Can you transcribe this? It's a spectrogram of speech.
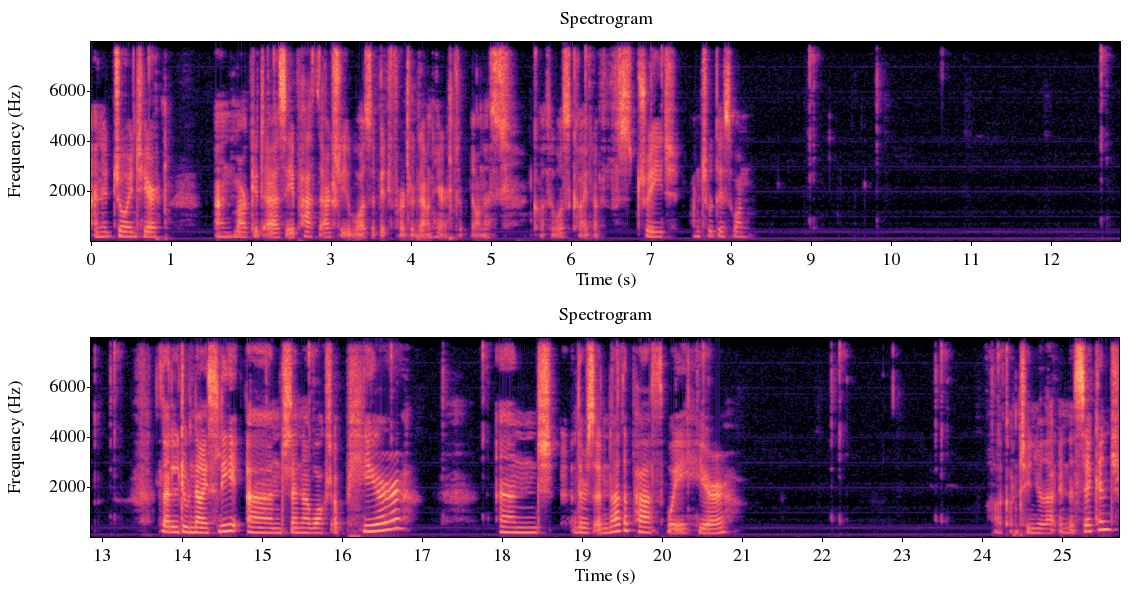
And it joined here and mark it as a path. Actually, it was a bit further down here, to be honest, because it was kind of straight onto this one. that'll do nicely. And then I walked up here and there's another pathway here. I'll continue that in a second.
